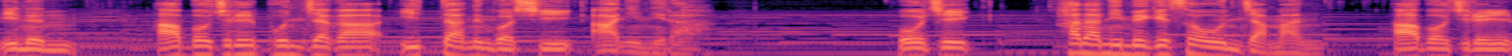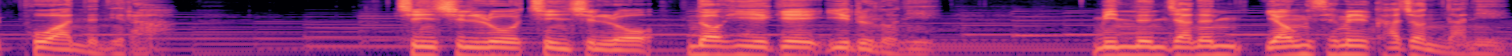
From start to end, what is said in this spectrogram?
이는 아버지를 본 자가 있다는 것이 아니니라. 오직 하나님에게서 온 자만 아버지를 보았느니라. 진실로 진실로 너희에게 이르노니 믿는 자는 영생을 가졌나니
